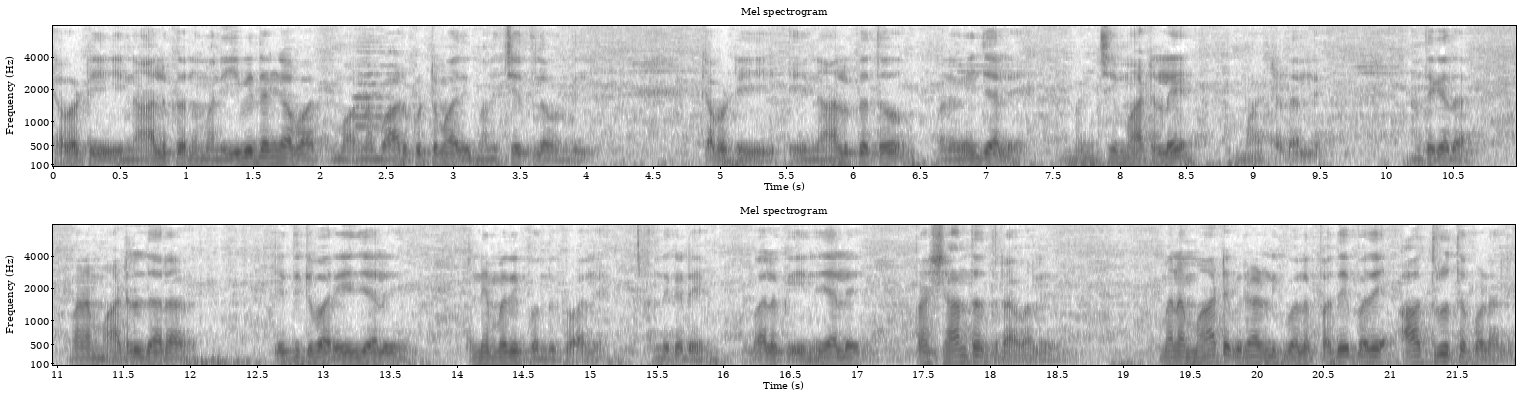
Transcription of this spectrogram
కాబట్టి ఈ నాలుకను మనం ఈ విధంగా వా మనం వాడుకుంటామో అది మన చేతిలో ఉంది. కాబట్టి ఈ నాలుకతో మనం ఏం చేయాలి? మంచి మాటలే మాట్లాడాలి. అంతే కదా? మన మాటల ద్వారా ఎదుటివారు ఏం చేయాలి? నెమ్మది పొందుకోవాలి. అందుకనే వాళ్ళకు ఏం చేయాలి? ప్రశాంతత రావాలి. మన మాట వినడానికి వాళ్ళు పదే పదే ఆతృత పడాలి.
